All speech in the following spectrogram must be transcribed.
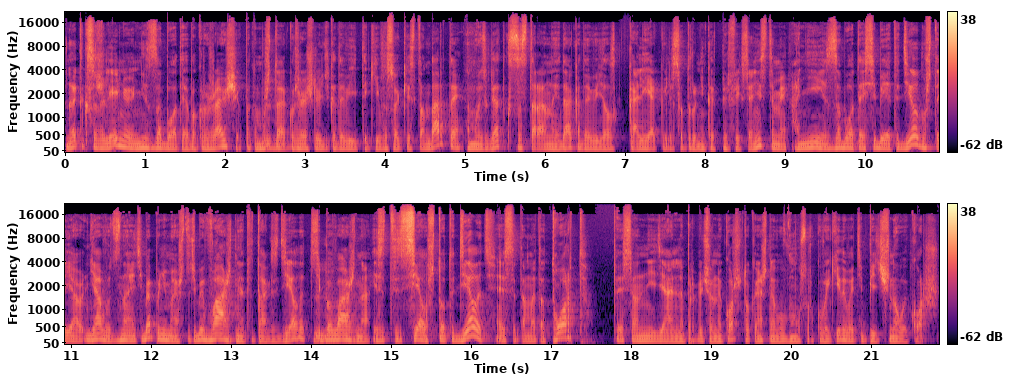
Но это, к сожалению, не с заботой об окружающих, потому что окружающие люди, когда видят такие высокие стандарты, на мой взгляд, со стороны, да, когда видел коллег или сотрудников перфекционистами, они с заботой о себе это делают, потому что я, я вот, зная тебя, понимаю, что тебе важно это так сделать, тебе важно, если ты сел что-то делать, если там это торт, то есть он не идеально пропеченный корж, то, конечно, его в мусорку выкидывать и печь новый корж.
